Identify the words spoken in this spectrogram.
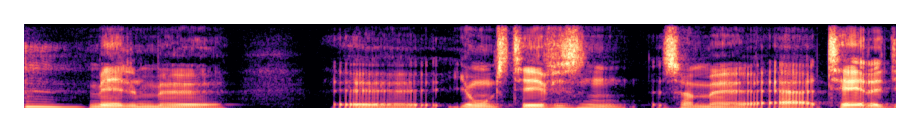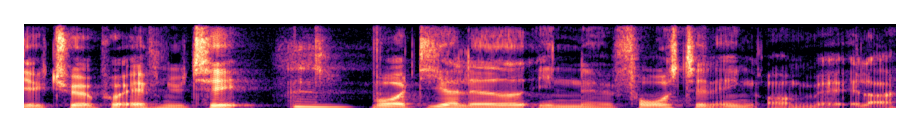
Mm. mellem øh, øh, Jon Steffensen, som er, er teaterdirektør på Avenue T, Mm. hvor de har lavet en øh, forestilling om, øh, eller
